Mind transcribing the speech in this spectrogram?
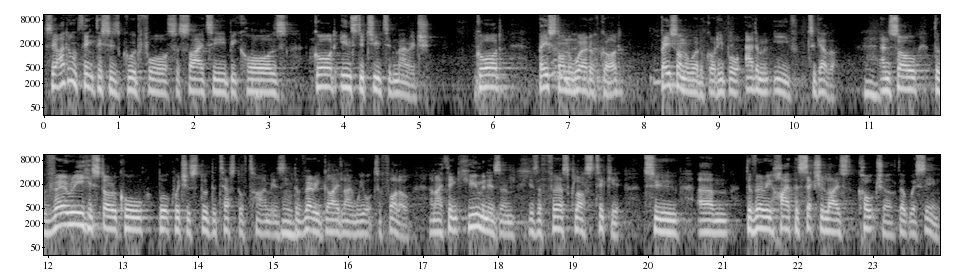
See, I don't think this is good for society because God instituted marriage. God, based on the Word of God, based on the Word of God, He brought Adam and Eve together. And so the very historical book which has stood the test of time is the very guideline we ought to follow. And I think humanism is a first class ticket to um, the very hypersexualized culture that we're seeing.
